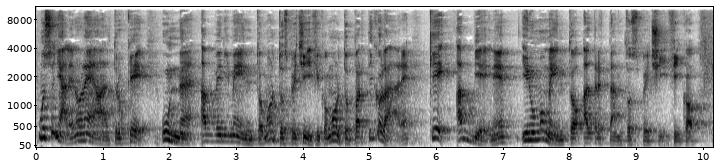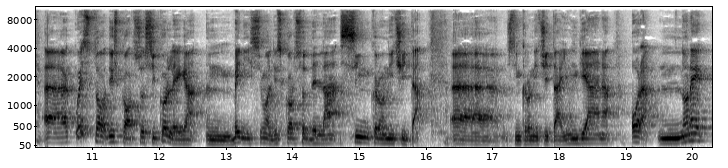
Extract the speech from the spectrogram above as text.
Un segnale non è altro che un avvenimento molto specifico, molto particolare che avviene in un momento altrettanto specifico. Uh, questo discorso si collega um, benissimo al discorso della sincronicità, uh, sincronicità junghiana. Ora, non è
